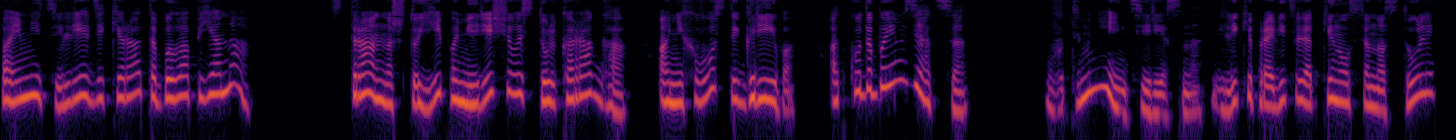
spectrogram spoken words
Поймите, леди Керата была пьяна. Странно, что ей померещилось только рога, а не хвост и грива. Откуда бы им взяться? Вот и мне интересно. Великий правитель откинулся на стуле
